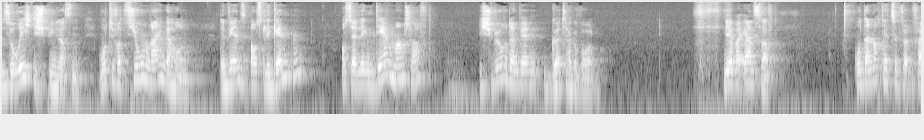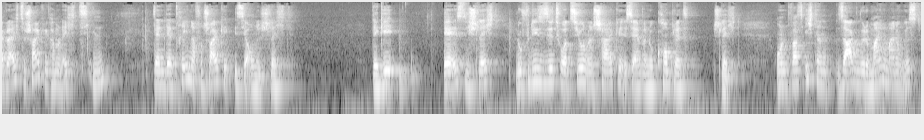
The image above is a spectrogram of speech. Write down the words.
so, richtig spielen lassen, Motivation reingehauen, dann wären sie aus Legenden, aus der legendären Mannschaft, ich schwöre, dann wären Götter geworden. Nee, aber ernsthaft. Und dann noch der Vergleich zu Schalke kann man echt ziehen. Denn der Trainer von Schalke ist ja auch nicht schlecht. Der geht, er ist nicht schlecht. Nur für diese Situation in Schalke ist er einfach nur komplett schlecht. Und was ich dann sagen würde, meine Meinung ist,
